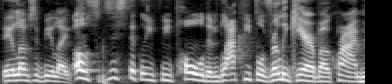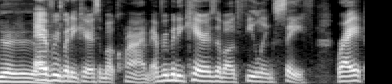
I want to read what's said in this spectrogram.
they love to be like, oh, statistically we polled and black people really care about crime. Yeah, yeah, yeah. Everybody cares about crime. Everybody cares about feeling safe, right?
